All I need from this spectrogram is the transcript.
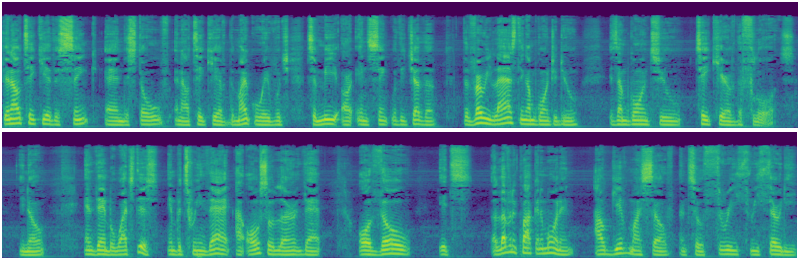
then I'll take care of the sink and the stove, and I'll take care of the microwave, which to me are in sync with each other. The very last thing I'm going to do is I'm going to take care of the floors, you know? And then, but watch this. In between that, I also learned that although it's 11 o'clock in the morning, I'll give myself until 3, 3.30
